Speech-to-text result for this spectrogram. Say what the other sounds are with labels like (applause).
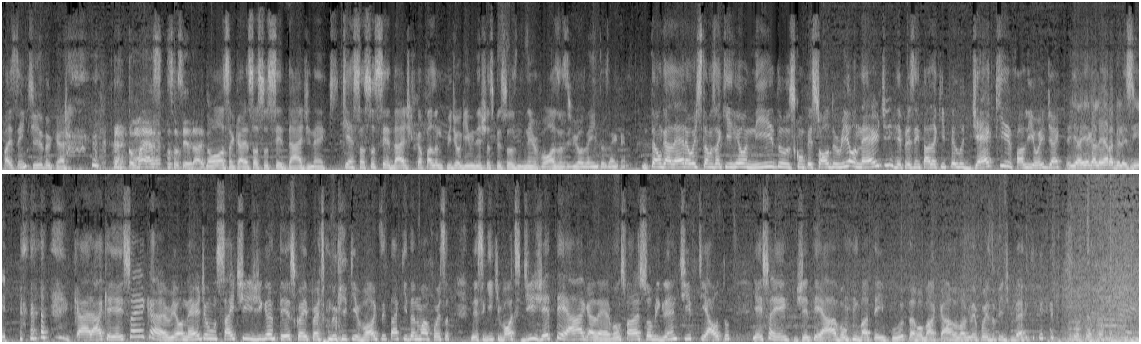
Faz sentido, cara. (laughs) Toma essa, sociedade. Nossa, cara, essa sociedade, né? Que, que essa sociedade que fica falando que videogame deixa as pessoas nervosas e violentas, né, cara? Então, galera, hoje estamos aqui reunidos com o pessoal do Real Nerd, representado aqui pelo Jack. Fale oi, Jack. E aí galera, belezinha? (laughs) Caraca, e é isso aí, cara. Real Nerd é um site gigantesco aí perto do Geekvox e tá aqui dando uma força nesse Geekvox de GTA, galera. Vamos falar sobre Grand Theft Auto e é isso aí. GTA, vamos bater em puta, roubar carro logo depois do feedback. (laughs)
